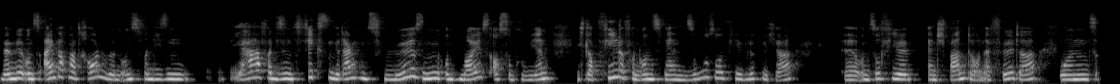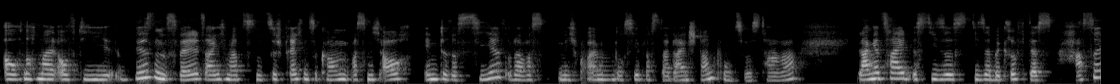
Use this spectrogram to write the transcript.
wenn wir uns einfach mal trauen würden, uns von diesen ja, von diesen fixen Gedanken zu lösen und Neues auszuprobieren. Ich glaube, viele von uns wären so, so viel glücklicher äh, und so viel entspannter und erfüllter. Und auch nochmal auf die Businesswelt, sage ich mal, zu, zu, sprechen zu kommen, was mich auch interessiert oder was mich vor allem interessiert, was da dein Standpunkt zu ist, Tara. Lange Zeit ist dieses, dieser Begriff des Hustle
